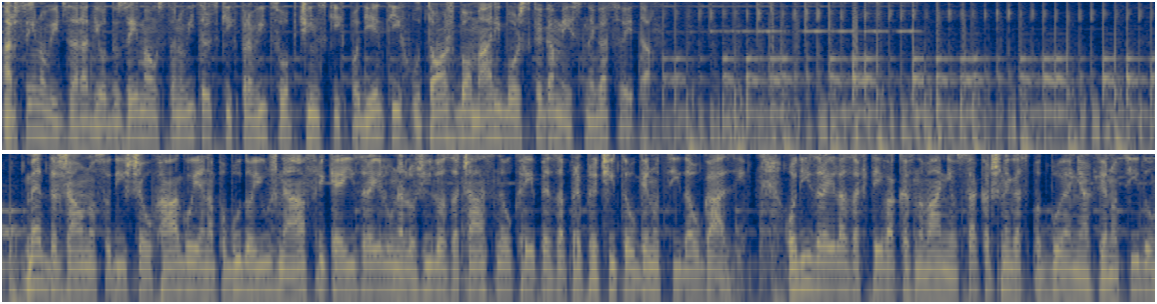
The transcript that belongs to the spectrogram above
Arsenovič zaradi oduzema ustanoviteljskih pravic v občinskih podjetjih v tožbo Mariborskega mestnega sveta. Meddržavno sodišče v Hagu je na pobudo Južne Afrike Izraelu naložilo začasne ukrepe za preprečitev genocida v Gazi. Od Izraela zahteva kaznovanje vsakršnega spodbujanja k genocidu,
